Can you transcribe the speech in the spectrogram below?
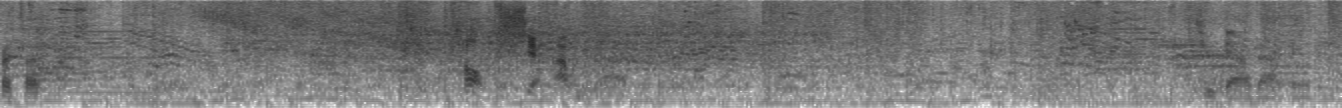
Right side. Oh shit, that was bad. Two guy that me.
